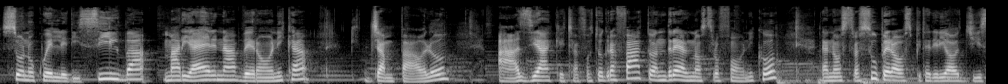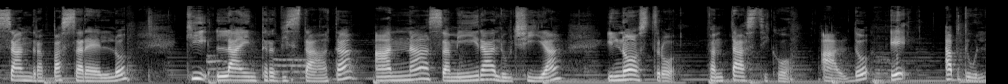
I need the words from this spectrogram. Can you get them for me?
sono quelle di Silva, Maria Elena, Veronica, Giampaolo, Asia che ci ha fotografato, Andrea il nostro fonico, la nostra super ospite di oggi Sandra Passarello, chi l'ha intervistata, Anna, Samira, Lucia, il nostro fantastico Aldo e Abdul.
